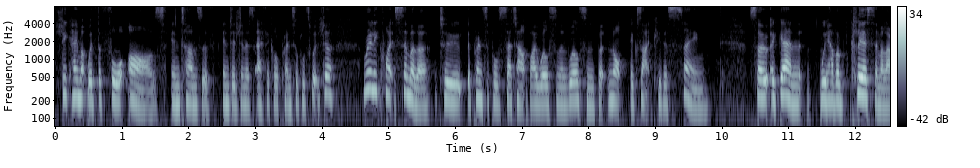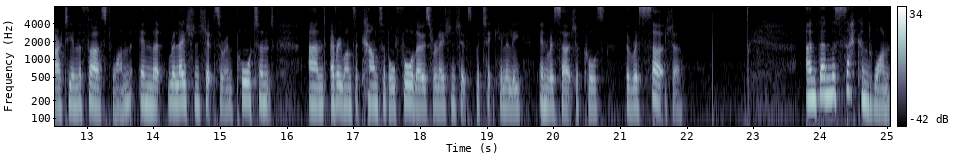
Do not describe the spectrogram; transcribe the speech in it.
she came up with the four R's in terms of Indigenous ethical principles, which are really quite similar to the principles set out by Wilson and Wilson, but not exactly the same. So again, we have a clear similarity in the first one, in that relationships are important and everyone's accountable for those relationships, particularly in research, of course, the researcher. And then the second one,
